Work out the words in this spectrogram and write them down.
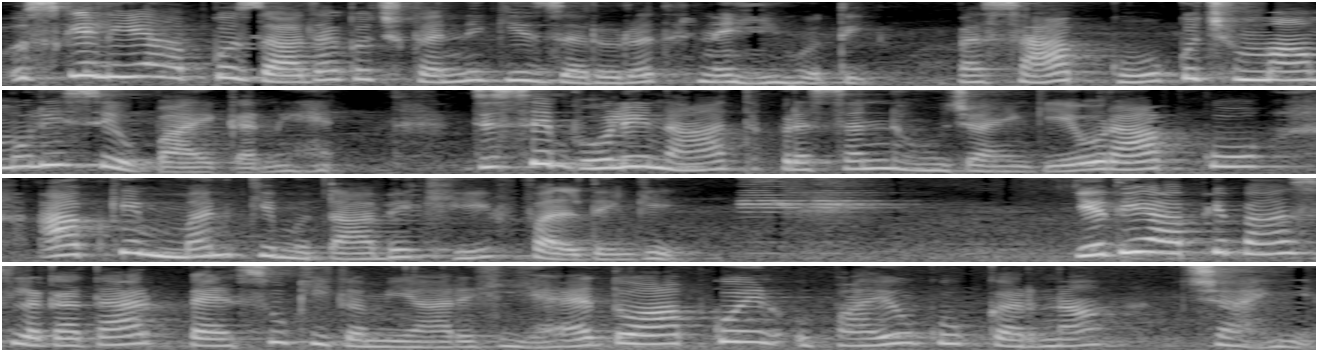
उसके लिए आपको ज़्यादा कुछ करने की ज़रूरत नहीं होती। बस आपको कुछ मामूली से उपाय करने हैं, जिससे भोलेनाथ प्रसन्न हो जाएँगे और आपको, आपके मन के मुताबिक ही फल देंगे। यदि आपके पास लगातार पैसों की कमी आ रही है तो आपको इन उपायों को करना चाहिए।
